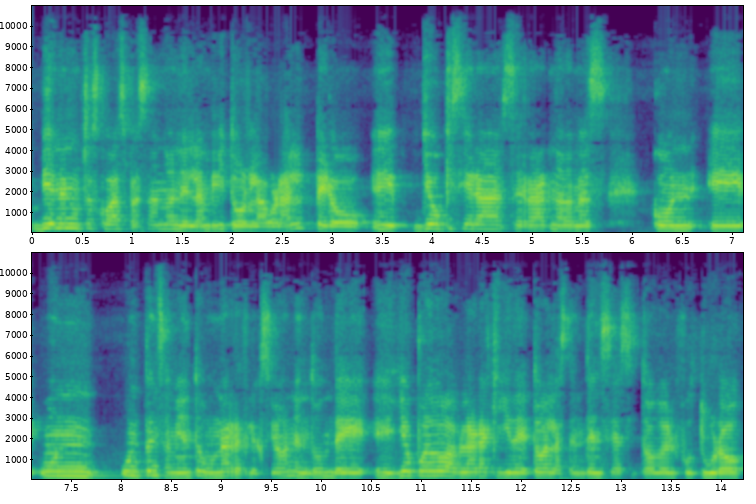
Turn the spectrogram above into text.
vienen muchas cosas pasando en el ámbito laboral, pero eh, yo quisiera cerrar nada más con eh, un, un, pensamiento, una reflexión en donde yo puedo hablar aquí de todas las tendencias y todo el futuro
